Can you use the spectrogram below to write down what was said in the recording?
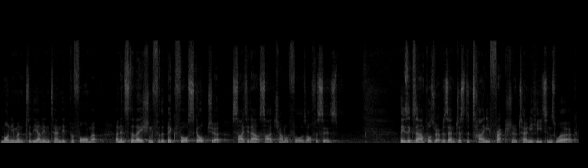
Monument to the Unintended Performer, an installation for the Big Four sculpture sited outside Channel 4's offices. These examples represent just a tiny fraction of Tony Heaton's work.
